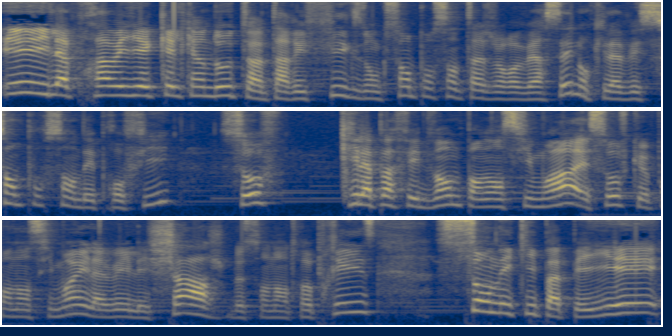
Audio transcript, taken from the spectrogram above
Et il a travaillé avec quelqu'un d'autre un tarif fixe, donc sans pourcentage de reversé, donc il avait 100% des profits, sauf qu'il n'a pas fait de vente pendant 6 mois, et sauf que pendant 6 mois, il avait les charges de son entreprise, son équipe à payer,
